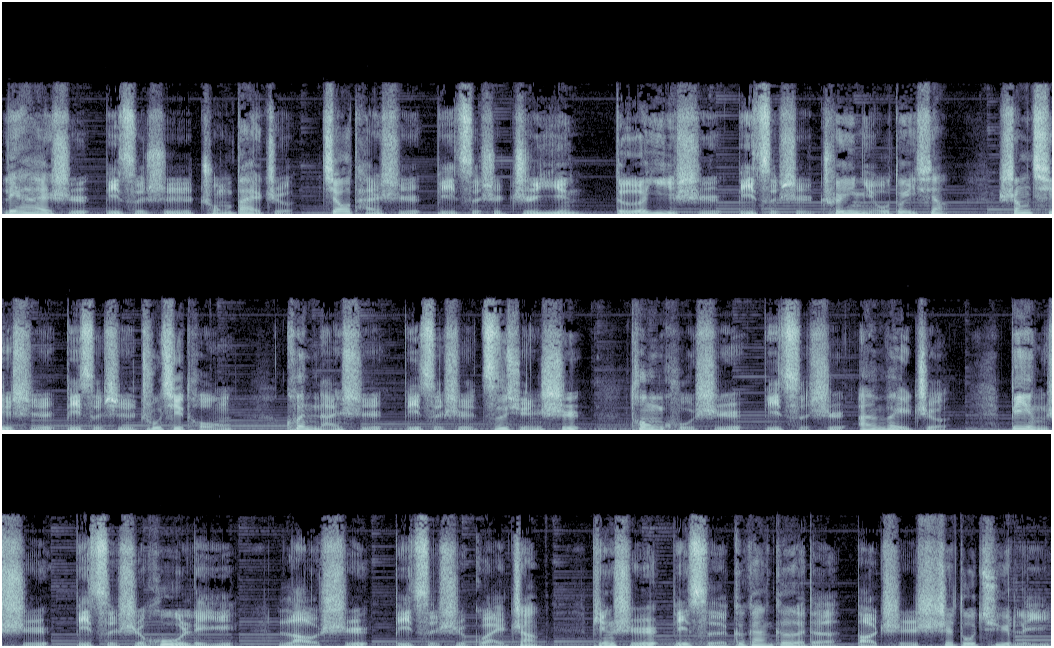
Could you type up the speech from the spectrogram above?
恋爱时彼此是崇拜者，交谈时彼此是知音，得意时彼此是吹牛对象。”生气时彼此是出气筒，困难时彼此是咨询师，痛苦时彼此是安慰者，病时彼此是护理，老时彼此是拐杖，平时彼此各干各的，保持适度距离，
